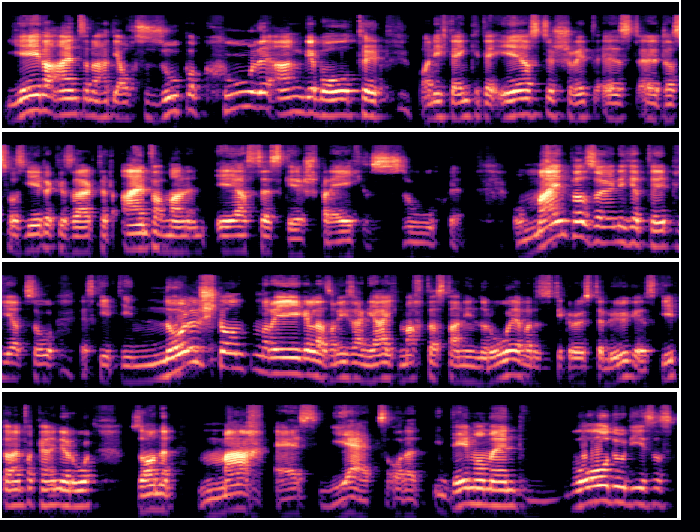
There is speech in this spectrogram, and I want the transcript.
Jeder Einzelne hat ja auch super coole Angebote. Und ich denke, der erste Schritt ist äh, das, was jeder gesagt hat, einfach mal ein erstes Gespräch suchen. Und mein persönlicher Tipp hierzu, es gibt die Null-Stunden-Regel, also nicht sagen, ja, ich mache das dann in Ruhe, aber das ist die größte Lüge. Es gibt einfach keine Ruhe, sondern mach es jetzt. Oder in dem Moment, wo du dieses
